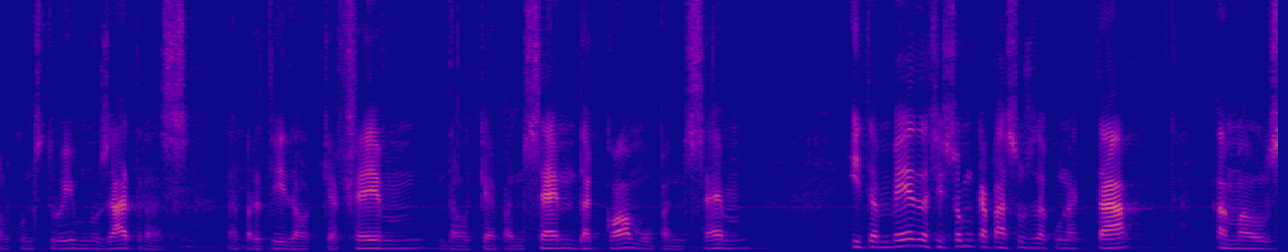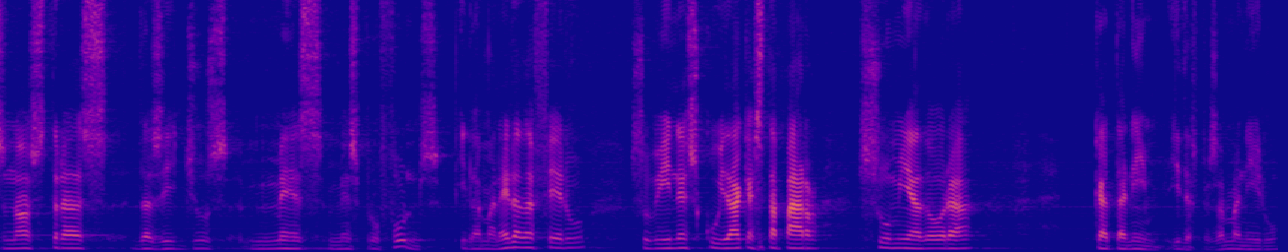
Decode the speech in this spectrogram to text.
El construïm nosaltres a partir del que fem, del que pensem, de com ho pensem i també de si som capaços de connectar amb els nostres desitjos més, més profuns. I la manera de fer-ho sovint és cuidar aquesta part somiadora que tenim i després amanir-ho,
